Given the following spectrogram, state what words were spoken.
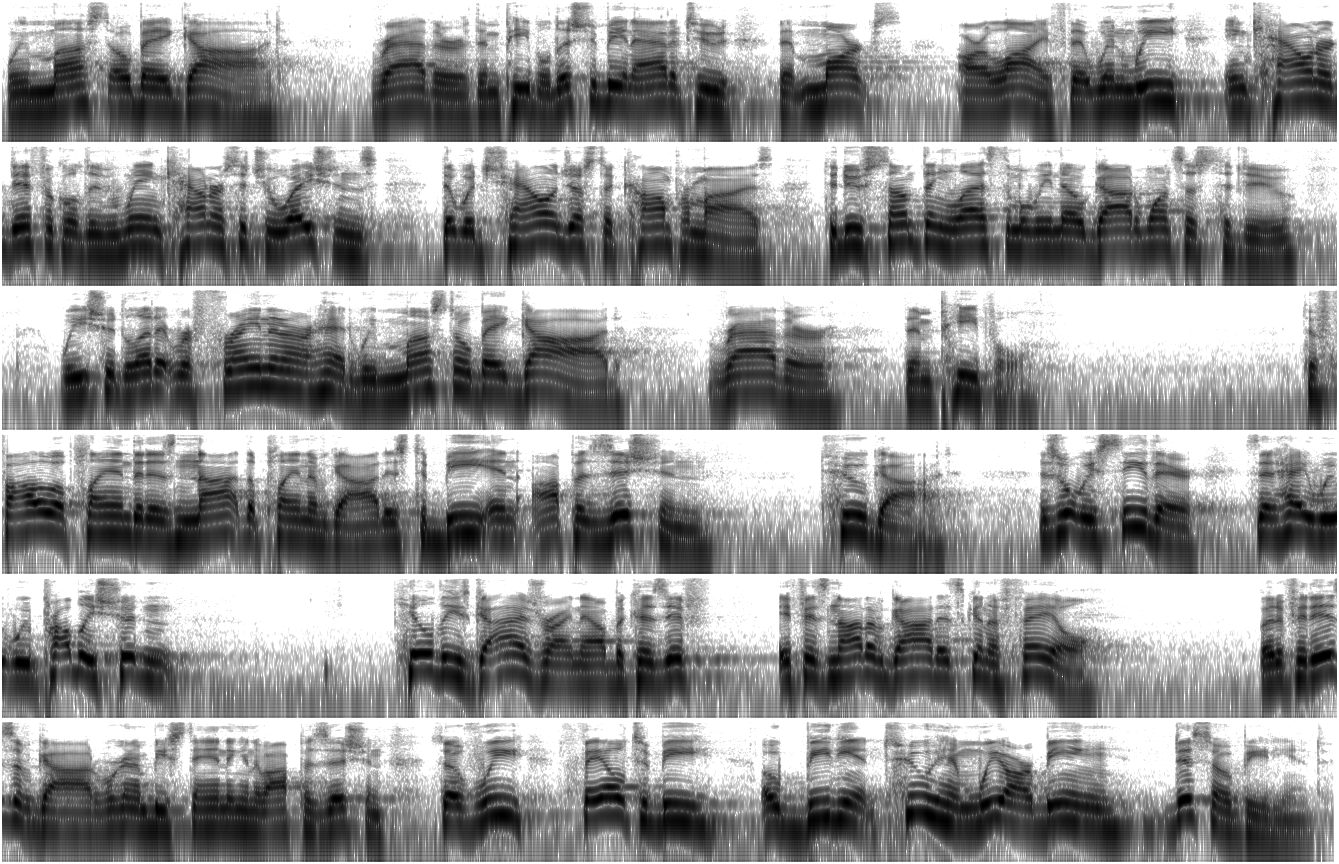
We must obey God rather than people. This should be an attitude that marks our life. That when we encounter difficulties, we encounter situations that would challenge us to compromise, to do something less than what we know God wants us to do, we should let it refrain in our head. We must obey God rather than people. To follow a plan that is not the plan of God is to be in opposition to God. This is what we see there. He said, hey, we, we probably shouldn't kill these guys right now because if, if it's not of God, it's going to fail. But if it is of God, we're going to be standing in opposition. So if we fail to be obedient to Him, we are being disobedient.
